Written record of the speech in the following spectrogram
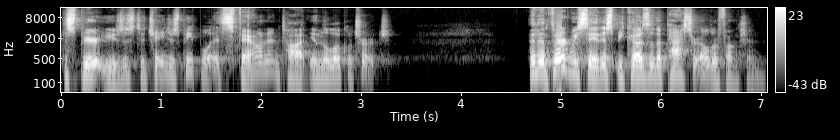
the Spirit uses to change his people. It's found and taught in the local church. And then third, we say this because of the pastor elder function.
